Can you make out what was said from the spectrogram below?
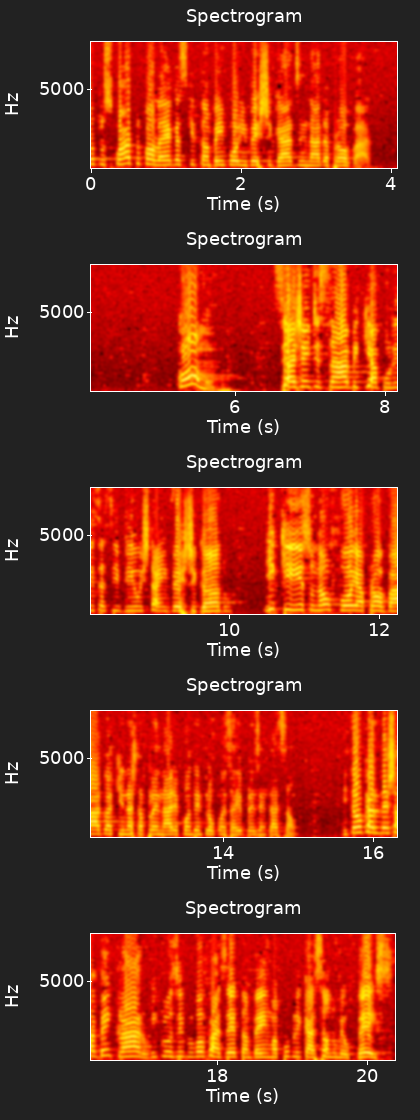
outros quatro colegas que também foram investigados e nada provado. Como? Se a gente sabe que a Polícia Civil está investigando e que isso não foi aprovado aqui nesta plenária quando entrou com essa representação. Então eu quero deixar bem claro, inclusive vou fazer também uma publicação no meu Face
